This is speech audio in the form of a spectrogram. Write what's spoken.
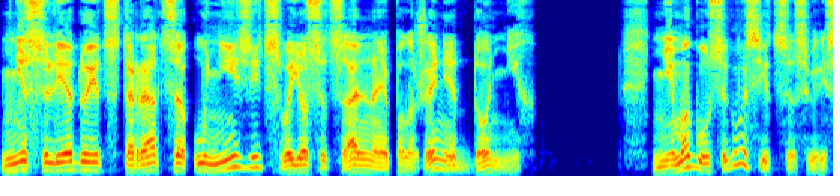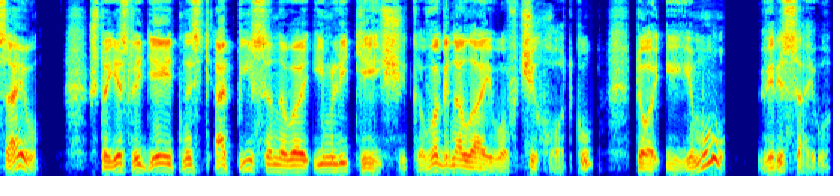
Не следует стараться унизить свое социальное положение до них. Не могу согласиться с Вересаевым, что если деятельность описанного им литейщика вогнала его в чехотку, то и ему, Вересаеву,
